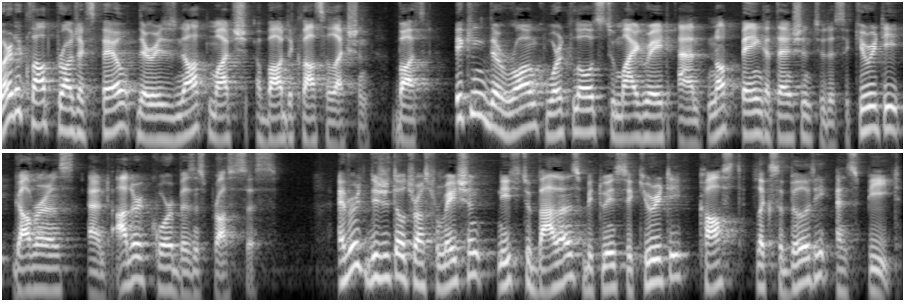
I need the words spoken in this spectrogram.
where the cloud projects fail, there is not much about the cloud selection, but picking the wrong workloads to migrate and not paying attention to the security, governance, and other core business processes. Every digital transformation needs to balance between security, cost, flexibility, and speed.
